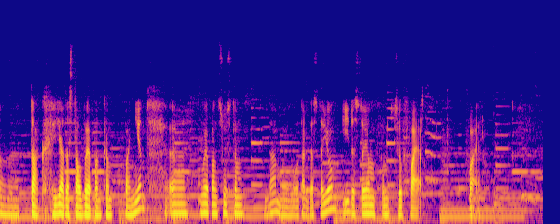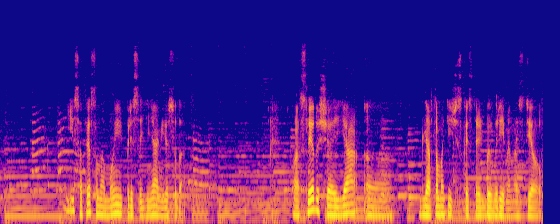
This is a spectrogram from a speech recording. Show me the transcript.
А, так, я достал Weapon компонент э, Weapon System. Да, мы его так достаем и достаем функцию fire. Fire. И, соответственно, мы присоединяем ее сюда. А следующее я э, для автоматической стрельбы временно сделал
